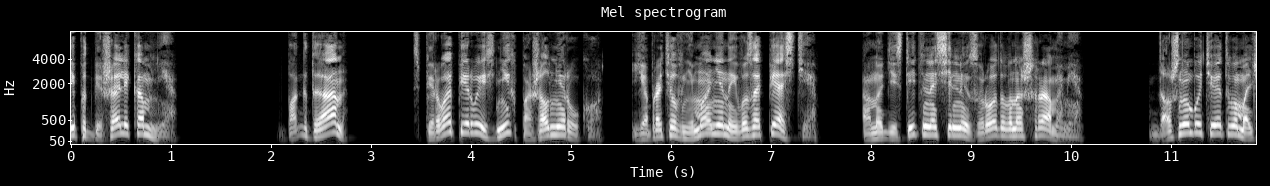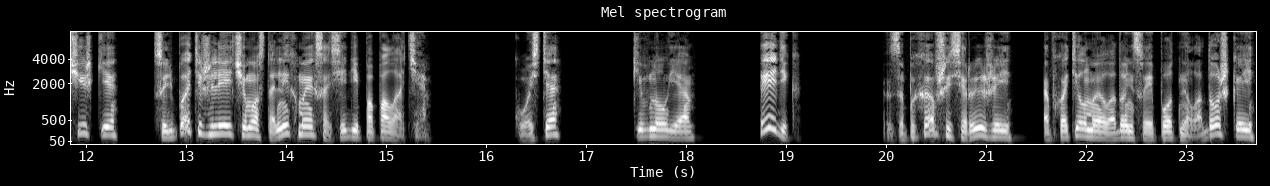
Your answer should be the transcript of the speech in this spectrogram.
и подбежали ко мне. «Богдан!» Сперва первый из них пожал мне руку. Я обратил внимание на его запястье. Оно действительно сильно изуродовано шрамами. Должно быть, у этого мальчишки судьба тяжелее, чем у остальных моих соседей по палате. «Костя?» — кивнул я. «Эдик!» Запыхавшийся рыжий обхватил мою ладонь своей потной ладошкой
